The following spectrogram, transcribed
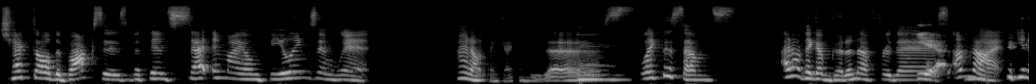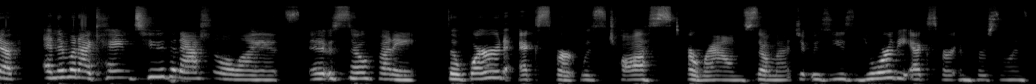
checked all the boxes, but then set in my own feelings and went, I don't think I can do this. Mm. Like, this sounds, I don't think I'm good enough for this. Yeah. I'm not, you know. And then when I came to the National Alliance, it was so funny. The word expert was tossed around so much. It was used, you're the expert in personal lines.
